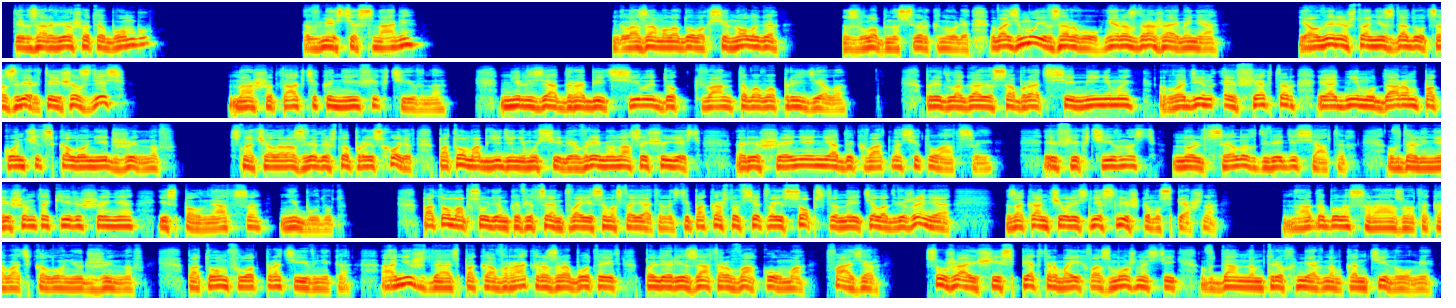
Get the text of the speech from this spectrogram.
Ты взорвешь эту бомбу? Вместе с нами? Глаза молодого ксенолога злобно сверкнули. Возьму и взорву, не раздражай меня. Я уверен, что они сдадутся. Зверь, ты еще здесь? Наша тактика неэффективна. Нельзя дробить силы до квантового предела. Предлагаю собрать все минимы в один эффектор и одним ударом покончить с колонией джиннов. Сначала разведай, что происходит, потом объединим усилия. Время у нас еще есть. Решение неадекватно ситуации. Эффективность 0,2. В дальнейшем такие решения исполняться не будут. Потом обсудим коэффициент твоей самостоятельности. Пока что все твои собственные телодвижения заканчивались не слишком успешно. Надо было сразу атаковать колонию джиннов, потом флот противника, а не ждать, пока враг разработает поляризатор вакуума, фазер, сужающий спектр моих возможностей в данном трехмерном континууме.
